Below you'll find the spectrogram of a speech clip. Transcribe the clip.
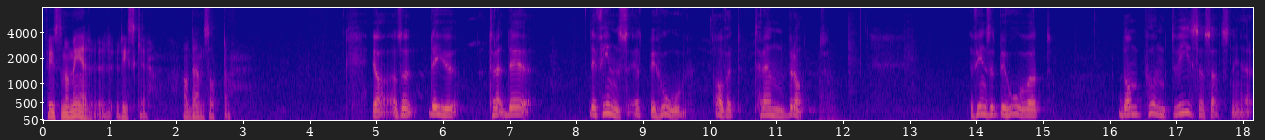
Finns det några mer risker av den sorten? Ja, alltså det är ju... Det, det finns ett behov av ett trendbrott. Det finns ett behov av att de punktvisa satsningar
